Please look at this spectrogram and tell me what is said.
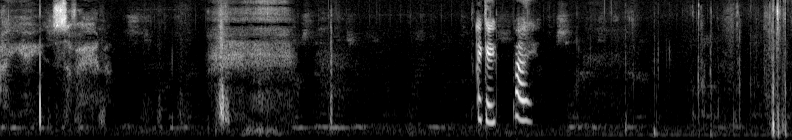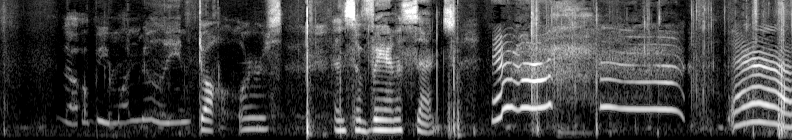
I hate Savannah. Okay, bye. That'll be one million dollars and Savannah cents. Ah!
